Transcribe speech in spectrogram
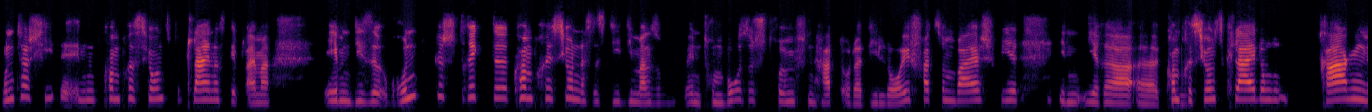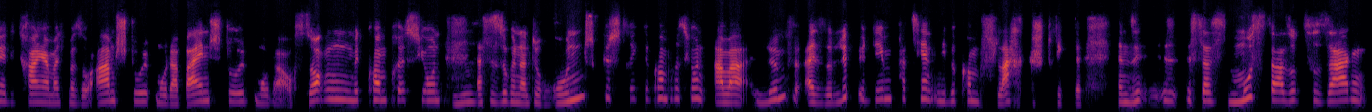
Unterschiede in Kompressionsbekleidung. Es gibt einmal eben diese rundgestrickte Kompression, das ist die, die man so in Thrombosestrümpfen hat oder die Läufer zum Beispiel in ihrer äh, Kompressionskleidung tragen. Ne? Die tragen ja manchmal so Armstulpen oder Beinstulpen oder auch Socken mit Kompression. Mhm. Das ist sogenannte rundgestrickte Kompression. Aber Lymph, also Lipödem-Patienten, die bekommen flach gestrickte. Dann ist das Muster sozusagen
